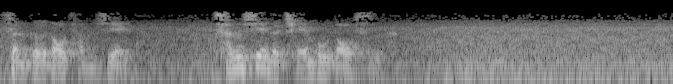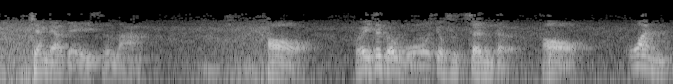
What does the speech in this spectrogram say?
整个都呈现了，呈现的全部都是。这样了解意思吗？哦，所以这个我就是真的哦，万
